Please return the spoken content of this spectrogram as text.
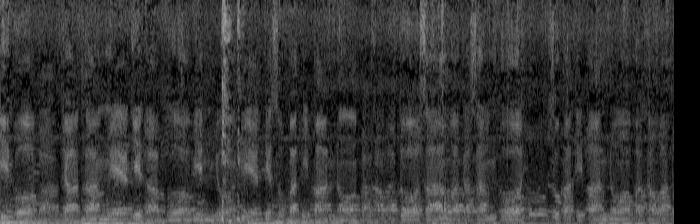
อิโกจะตังเอทิตาโพวินโยเอติสุปฏิปันโนโตสาวกสังโฆสุปฏิปันโนภะคะวะโต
